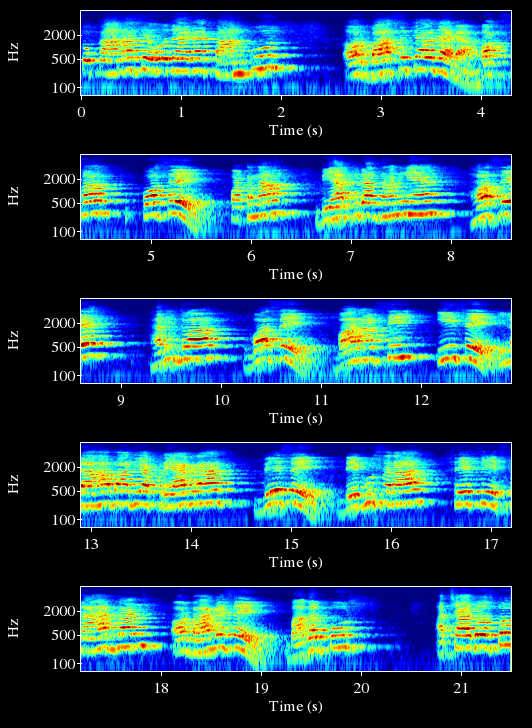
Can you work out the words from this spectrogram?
तो काना से हो जाएगा कानपुर और बा से क्या हो जाएगा? बक्सर प से पटना बिहार की राजधानी है ह से, हरिद्वार, व से, वाराणसी, ई से इलाहाबाद या प्रयागराज, वे से बेगूसराय, से से साहबगंज और भागे से भागलपुर। अच्छा है दोस्तों?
